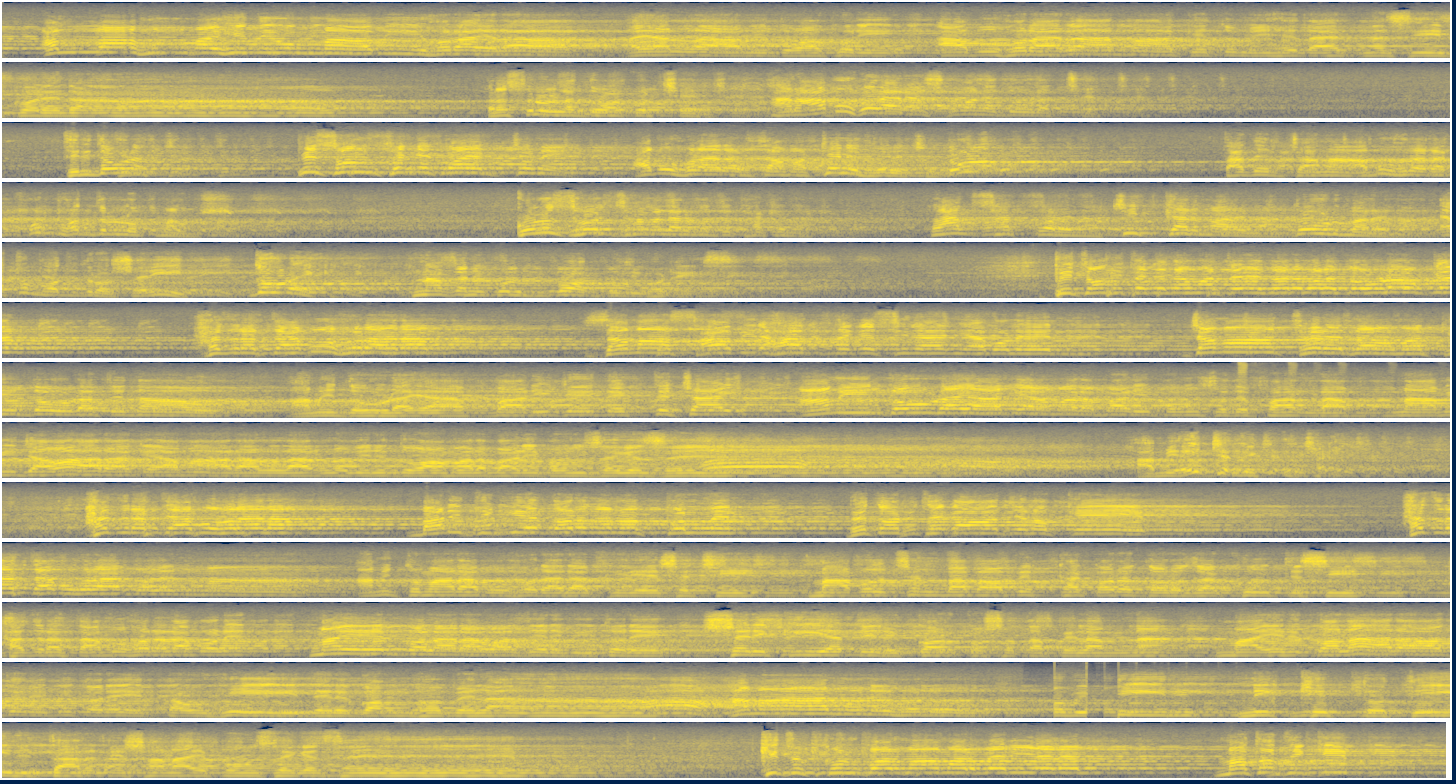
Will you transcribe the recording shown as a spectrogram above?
আল্লাহ, আমি দোয়া করি, আবু হুরায়রার মাকে তুমি হেদায়েত নসিব করে দাও। রাসূলুল্লাহ দোয়া করছেন, আর আবু হুরায়রা সমানে দৌড়াচ্ছেন। তিনি দৌড়াচ্ছেন। পিছন থেকে কয়েকজনে আবু হুরায়রার জামা টেনে ধরেছে দৌড়ো তাদের জানা আবু হুরায়রা খুব ভদ্রলোক মানুষ। কোন ঝোল ঝামেলার মধ্যে থাকে না। রাগ সাগ করে না চিৎকার মারে না দৌড় মারে না। এত ভদ্র শরীর দৌড়ায় না জানি কোন বিপদ বুঝি ঘটে গেছে। পিছন থেকে জামা টেনে ধরে বলে দৌড়াও কেন? হজরত আবু হুরায়রা জামা সাবির হাত থেকে সিনায় নিয়ে বলেন জামা ছেড়ে দাও আমাকে দৌড়াতে দাও। আমি দৌড়াইয়া বাড়ি যে দেখতে চাই আমি দৌড়াই আগে আমার বাড়ি পৌঁছতে পারলাম না। আমি যাওয়ার আগে আমার আল্লাহর নবীর দো আমার বাড়ি পৌঁছে গেছে। আমি এইটা দেখতে চাই। হাজরাতে আবু হরারা বাড়িতে গিয়ে দরজা নক করলেন ভেতর থেকে আওয়াজ এলো কে? হাজরাত আবু হুরায়রা বলেন মা আমি তোমার আবু হুরায়রা ফিরে এসেছি। মা বলছেন বাবা অপেক্ষা করো দরজা খুলতেছি। হাজরাত আবু হুরায়রা বলেন মায়ের গলার আওয়াজের ভিতরে শেরকিয়াতের কর্কশতা পেলাম না। মায়ের গলার আওয়াজের ভিতরে তৌহিদের গন্ধ পেলাম। আমার মনে হলো তীর নিক্ষিপ্ত তীর তার নিশানায় পৌঁছে গেছে। কিছুক্ষণ পর মা আমার বেরিয়ে এলেন। মাথা থেকে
